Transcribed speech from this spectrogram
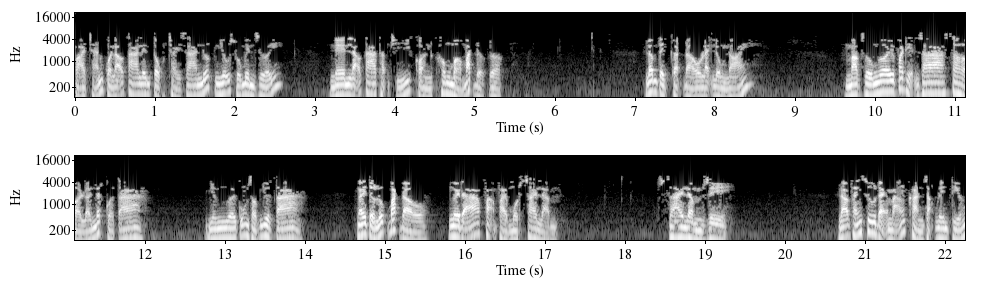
và chán của lão ta liên tục chảy ra nước nhiễu xuống bên dưới, nên lão ta thậm chí còn không mở mắt được được. Lâm Tịch gật đầu lạnh lùng nói, Mặc dù ngươi phát hiện ra sơ hở lớn nhất của ta, nhưng ngươi cũng giống như ta. Ngay từ lúc bắt đầu, ngươi đã phạm phải một sai lầm. Sai lầm gì? Lão Thánh Sư Đại Mãng khản giọng lên tiếng.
